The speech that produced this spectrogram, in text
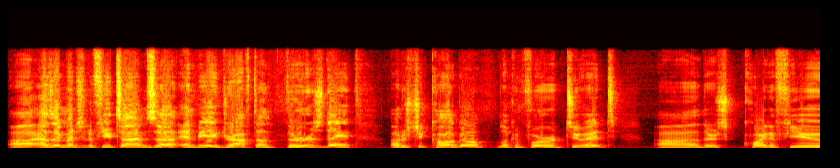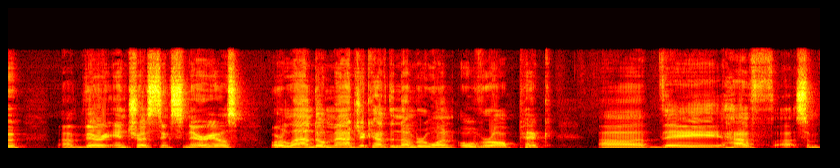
Uh, as I mentioned a few times, uh, NBA draft on Thursday out of Chicago. Looking forward to it. Uh, there's quite a few uh, very interesting scenarios. Orlando Magic have the number one overall pick. They have some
